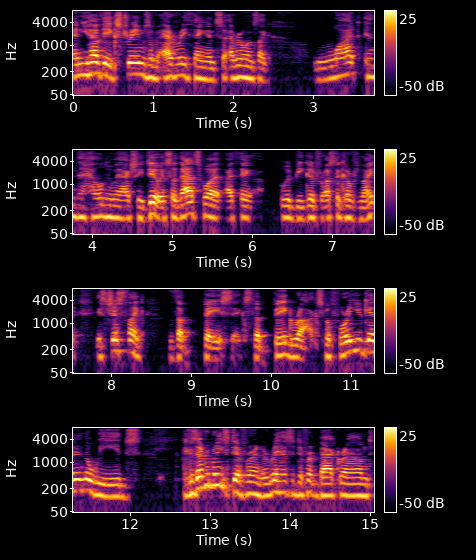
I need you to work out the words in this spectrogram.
and you have the extremes of everything and so everyone's like what in the hell do I actually do? And so that's what I think would be good for us to cover tonight. It's just like the basics, the big rocks before you get in the weeds, because everybody's different. Everybody has a different background,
